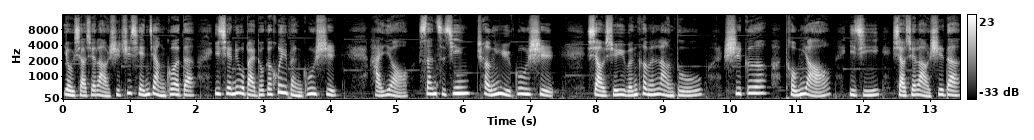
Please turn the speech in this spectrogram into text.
有小学老师之前讲过的一千六百多个绘本故事，还有《三字经》成语故事。小学语文课文朗读、诗歌、童谣，以及小学老师的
